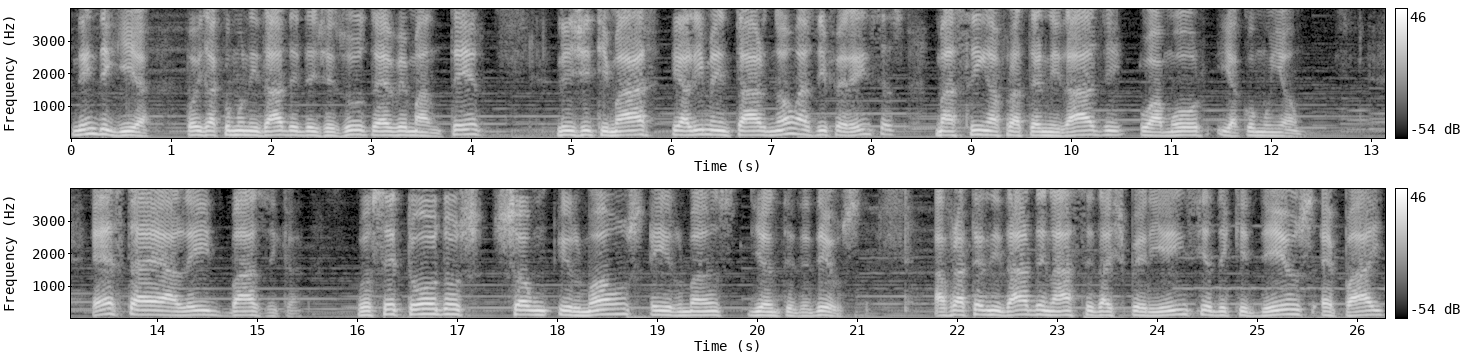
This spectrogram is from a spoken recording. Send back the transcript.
nem de Guia, pois a comunidade de Jesus deve manter, legitimar e alimentar não as diferenças, mas sim a fraternidade, o amor e a comunhão. Esta é a lei básica você todos são irmãos e irmãs diante de Deus. A fraternidade nasce da experiência de que Deus é Pai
